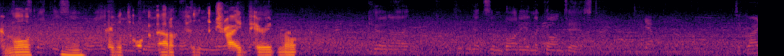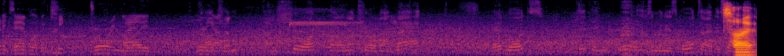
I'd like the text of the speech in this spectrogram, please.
a bit more. Yeah. People talk about them because of the trade period and all. Curnow couldn't get some body in the contest. It's a great example of a kick drawing the lead. Here we go. Hodgson goes short. Well, not sure about that. Edwards kicking really hasn't been his forte this So- afternoon.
